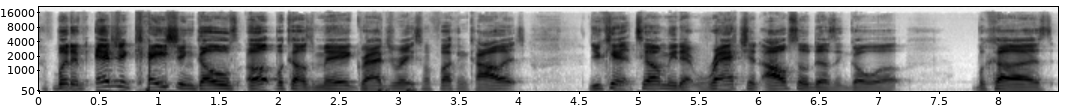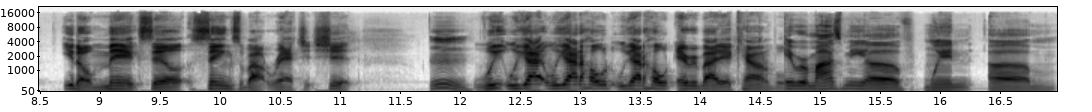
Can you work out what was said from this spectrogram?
but if education goes up because Meg graduates from fucking college, you can't tell me that Ratchet also doesn't go up because you know Meg sell, sings about ratchet shit. We we got we got to hold we got to hold everybody accountable. It reminds me of when um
